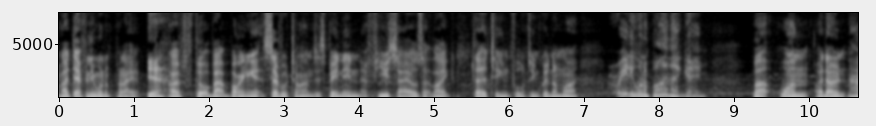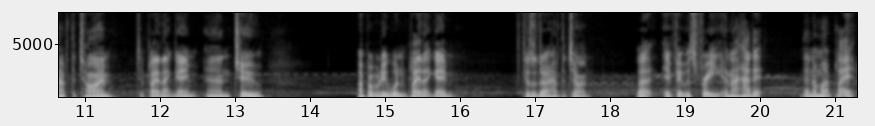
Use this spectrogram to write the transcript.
I definitely want to play it. Yeah. I've thought about buying it several times. It's been in a few sales at like 13, 14 quid. I'm like, I really want to buy that game. But one, I don't have the time to play that game. And two, I probably wouldn't play that game because I don't have the time. But if it was free and I had it, then I might play it.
